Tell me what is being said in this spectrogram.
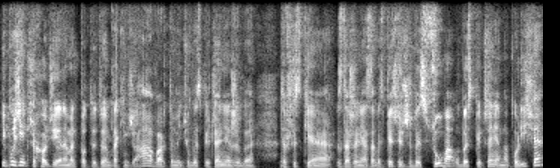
I później przechodzi element pod tytułem takim, że a, warto mieć ubezpieczenie, żeby te wszystkie zdarzenia zabezpieczyć, żeby suma ubezpieczenia na polisie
